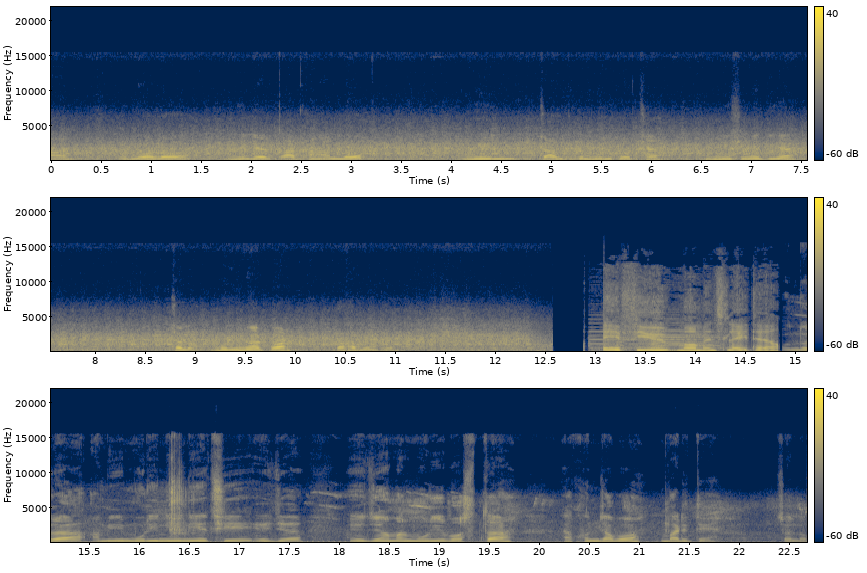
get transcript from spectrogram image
আর এগুলো হলো মিলের কারখানার লোক। মিল চাল থেকে মুড়ি করছে মেশিনে দিয়ে। চলো মুড়ি নেওয়ার পর কথা বলব। A few moments later. বন্ধুরা আমি মুড়ি নিয়ে নিয়েছি। এই যে এই যে আমার মুড়ির বস্তা। এখন যাব বাড়িতে। চলো।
